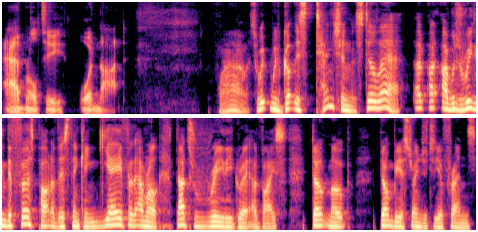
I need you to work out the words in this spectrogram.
admiralty or not. Wow. So we, have got this tension still there. I, I, I, was reading the first part of this thinking, yay for the Admiral. That's really great advice. Don't mope. Don't be a stranger to your friends.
